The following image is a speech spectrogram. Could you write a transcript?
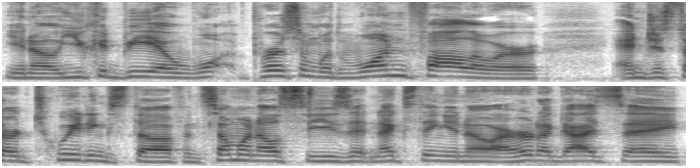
You know, you could be a one, person with one follower and just start tweeting stuff, and someone else sees it. Next thing you know, I heard a guy say.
